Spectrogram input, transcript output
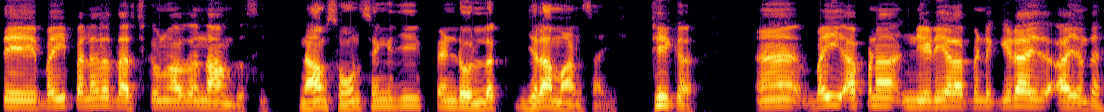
ਤੇ ਬਾਈ ਪਹਿਲਾਂ ਤਾਂ ਦਰਸ਼ਕਾਂ ਨੂੰ ਆਪਦਾ ਨਾਮ ਦੱਸੀ। ਨਾਮ ਸੋਹਣ ਸਿੰਘ ਜੀ ਪਿੰਡ ਢੋਲਕ ਜ਼ਿਲ੍ਹਾ ਮਾਨਸਾ ਜੀ। ਠੀਕ ਆ। ਬਾਈ ਆਪਣਾ ਨੇੜੇ ਵਾਲਾ ਪਿੰਡ ਕਿਹੜਾ ਆ- ਆ ਜਾਂਦਾ?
